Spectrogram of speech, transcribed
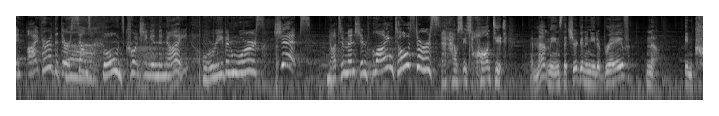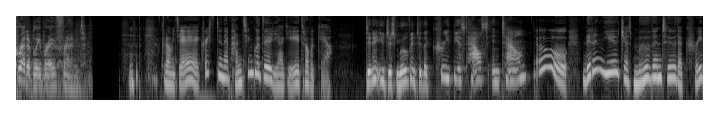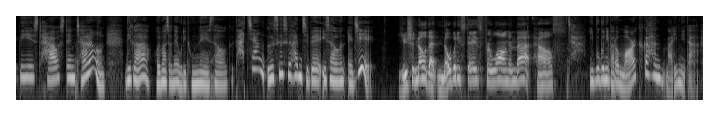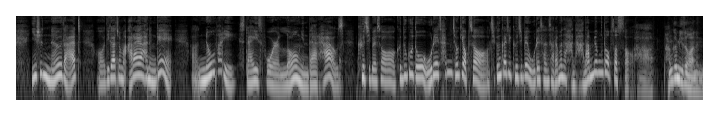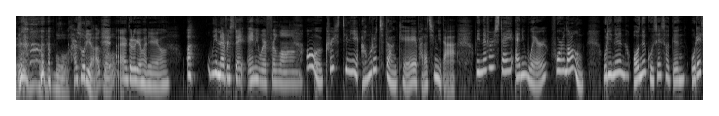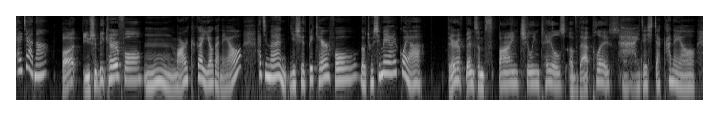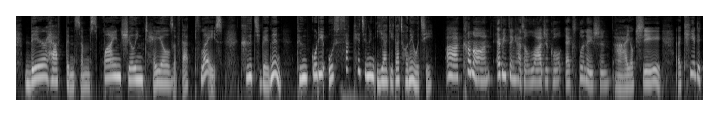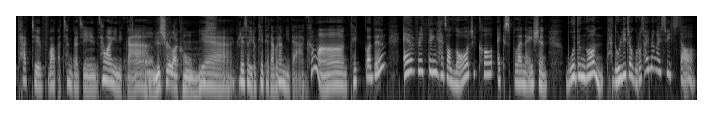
And I've heard that there are sounds of bones crunching in the night. Or even worse, chips! Not to mention flying toasters! That house is haunted. And that means that you're gonna need a brave, no, incredibly brave friend. 그럼 이제 크리스틴의 반 친구들 이야기 들어볼게요. Didn't you just move into the creepiest house in town? Oh, didn't you just move into the creepiest house in town? 네가 얼마 전에 우리 동네에서 그 가장 으스스한 집에 이사 온 애지? You should know that nobody stays for long in that house. 자, 이 부분이 바로 마크가 한 말입니다. You should know that. 어, 네가 좀 알아야 하는 게 어, nobody stays for long in that house. 그 집에서 그 누구도 오래 산 적이 없어. 지금까지 그 집에 오래 산 사람은 한한 한 명도 없었어. 아, 방금 이사 왔는데. 뭐, 할 소리야, 그거. 아, 그러게 말이에요. 아, we never stay anywhere for long. 어, 크리스틴이 아무렇지도 않게 받아칩니다. We never stay anywhere for long. 우리는 어느 곳에서든 오래 살지 않아. But you should be careful. 음, 마크가 이어가네요. 하지만 you should be careful. 너 조심해야 할 거야. There have been some spine chilling tales of that place. 아, 이제 시작하네요. There have been some spine-chilling tales of that place. 그 집에는 등골이 오싹해지는 이야기가 전해오지. Ah, come on. Everything has a logical explanation. 아, 역시 키 디텍티브와 마찬가지인 상황이니까. Uh, Miss Sherlock Holmes. Yeah, 그래서 이렇게 대답을 합니다. Come on, 됐거든. Everything has a logical explanation. 모든 건 다 논리적으로 설명할 수 있어.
